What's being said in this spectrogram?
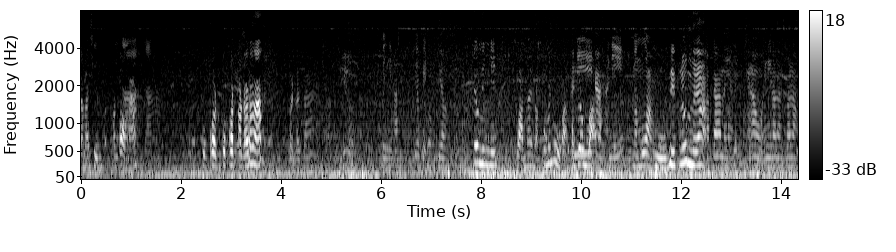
ามาชิมมะกอกนะกูกดกูกดเอาแล้วใช่ไหมกดแล้วจ้า เป็นไงคะเปรี้ยวเผ็ดเปรี้ยวเปรี้ยวนิดๆหวานหน่อยแบบพูดไม่ถูกอะอันเปรี้นี้ยวหวานอะอันนี้มะม่วงโอ้โหพริกรุ่มเลยอะเอาก้านไหมอะงั้นเอาอันนี้แล้วกันฝรั่ง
